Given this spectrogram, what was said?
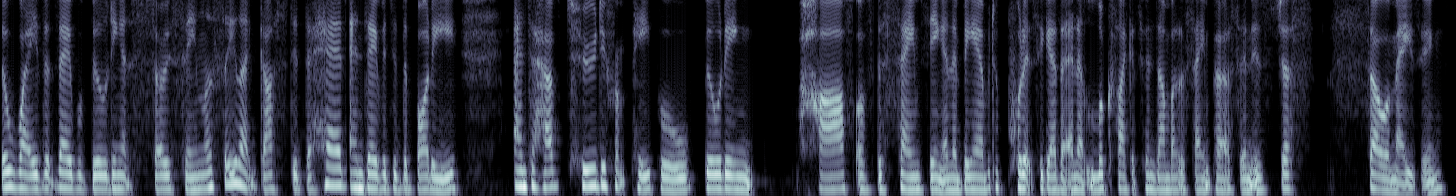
the way that they were building it so seamlessly, like Gus did the head and David did the body, and to have two different people building half of the same thing and then being able to put it together and it looks like it's been done by the same person is just so amazing.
